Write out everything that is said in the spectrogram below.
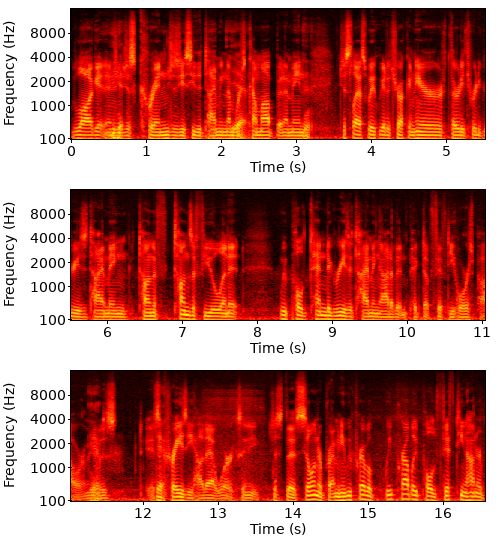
log it, and you just cringe as you see the timing numbers Yeah. come up. And I mean, just last week we had a truck in here, 33 degrees of timing, ton of tons of fuel in it. We pulled 10 degrees of timing out of it and picked up 50 horsepower. I mean, Yeah. it was it's Yeah. crazy how that works. And it, just the cylinder, I mean, we probably we probably pulled 1500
